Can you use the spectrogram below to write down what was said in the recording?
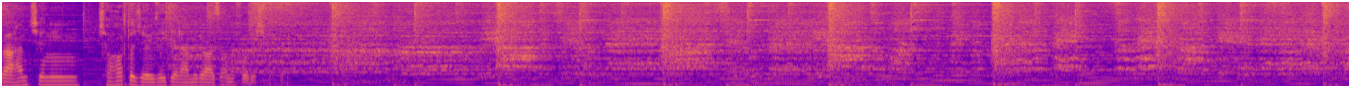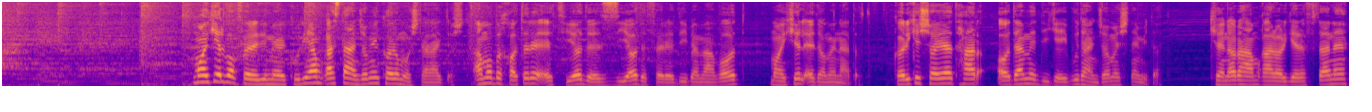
و همچنین چهار تا جایزه گرمی رو از آن خودش می‌کنه. مایکل با فردی مرکوری هم قصد انجام یک کار مشترک داشت. اما به خاطر اعتیاد زیاد فردی به مواد مایکل ادامه نداد. کاری که شاید هر آدم دیگه بود انجامش نمی‌داد. کنار هم قرار گرفتن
